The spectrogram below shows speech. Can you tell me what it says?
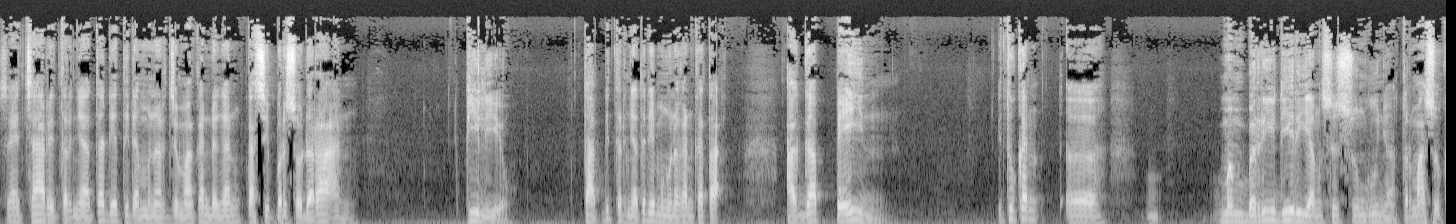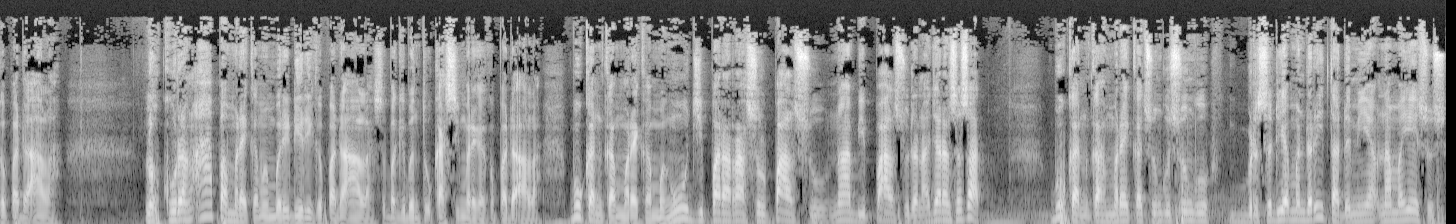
Saya cari ternyata dia tidak menerjemahkan dengan kasih persaudaraan. Pilio. Tapi ternyata dia menggunakan kata agapein. Itu kan uh, memberi diri yang sesungguhnya termasuk kepada Allah. Loh kurang apa mereka memberi diri kepada Allah sebagai bentuk kasih mereka kepada Allah? Bukankah mereka menguji para rasul palsu, nabi palsu dan ajaran sesat? Bukankah mereka sungguh-sungguh bersedia menderita demi nama Yesus?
